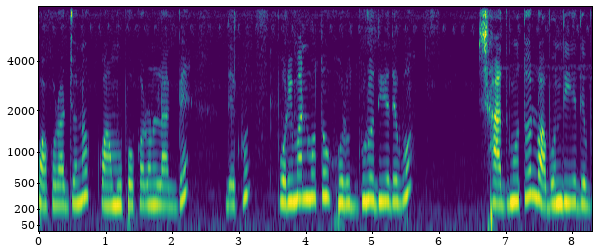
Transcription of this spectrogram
পকোড়ার জন্য কম উপকরণ লাগবে। দেখুন, পরিমাণ মতো হলুদ গুঁড়ো দিয়ে দেব। স্বাদ মতো লবণ দিয়ে দেব।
